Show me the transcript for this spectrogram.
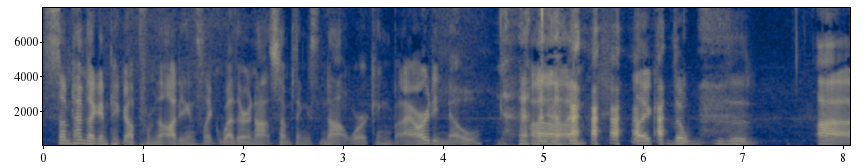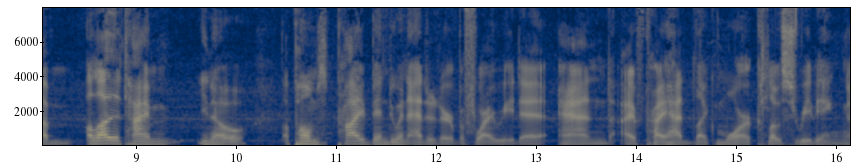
Sometimes I can pick up from the audience like whether or not something's not working, but I already know. Um, like the the um, a lot of the time, you know, a poem's probably been to an editor before I read it, and I've probably had like more close reading,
